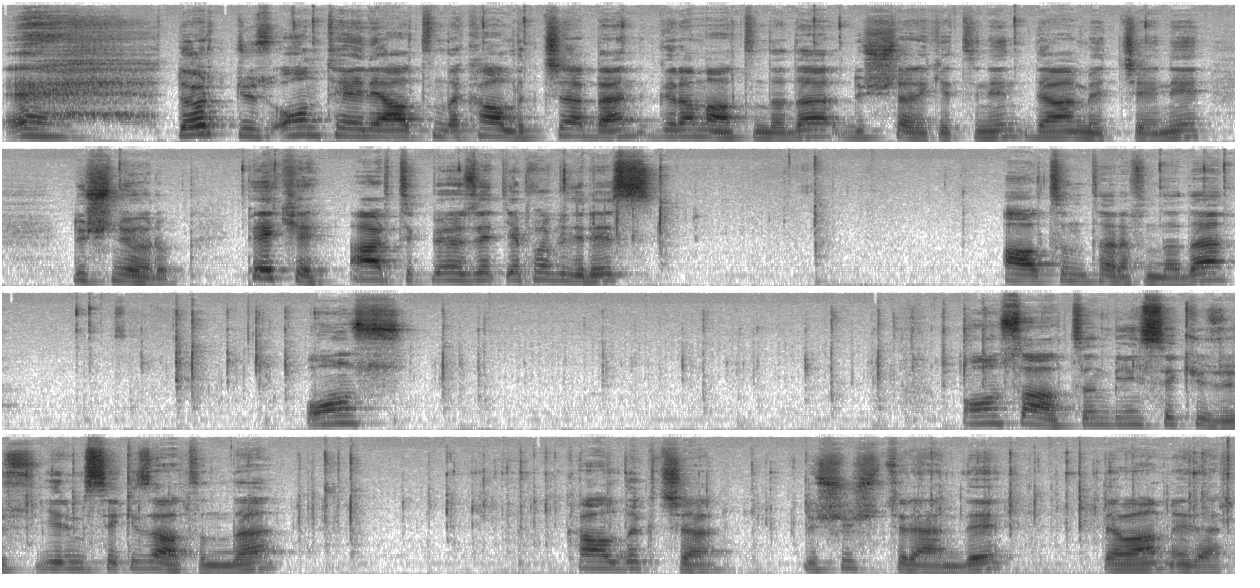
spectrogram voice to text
Eh 410 TL altında kaldıkça ben gram altında da düşüş hareketinin devam edeceğini düşünüyorum. Peki artık bir özet yapabiliriz. Altın tarafında da ons ons altın 1828 altında kaldıkça düşüş trendi devam eder.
